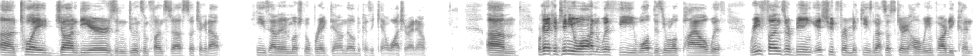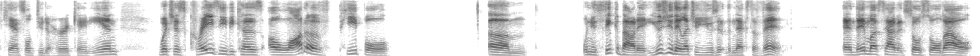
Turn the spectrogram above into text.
uh, toy John Deere's and doing some fun stuff. So check it out. He's having an emotional breakdown though because he can't watch it right now. Um, we're going to continue on with the Walt Disney World pile with refunds are being issued for Mickey's Not So Scary Halloween Party can- canceled due to Hurricane Ian, which is crazy because a lot of people, um, when you think about it, usually they let you use it at the next event, and they must have it so sold out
